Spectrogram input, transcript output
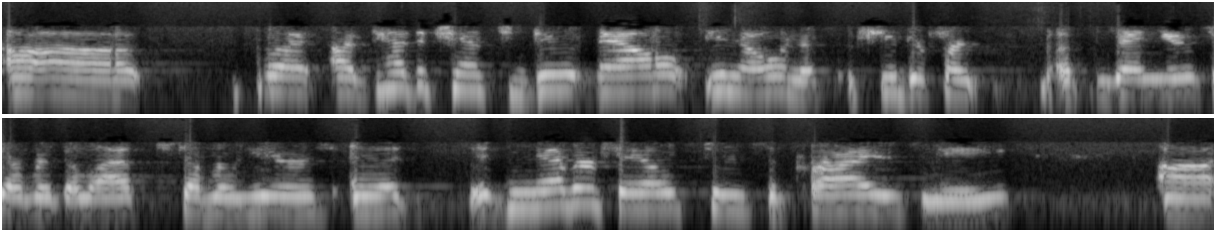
uh, but I've had the chance to do it now. You know, in a, a few different venues over the last several years, and it it never fails to surprise me. Uh,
